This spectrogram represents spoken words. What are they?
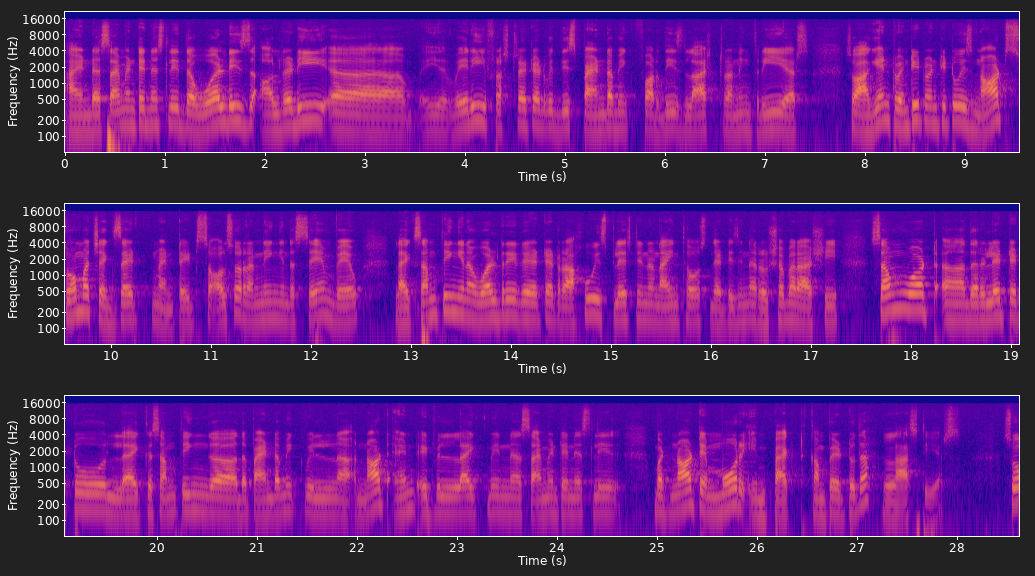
and uh, simultaneously the world is already uh, very frustrated with this pandemic for these last running 3 years. So, again 2022 is not so much excitement, it is also running in the same wave like something in a world related Rahu is placed in a ninth house that is in a Rishabha Rashi, somewhat uh, the related to like something uh, the pandemic will uh, not end, it will like mean simultaneously, but not a more impact compared to the last years. So,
